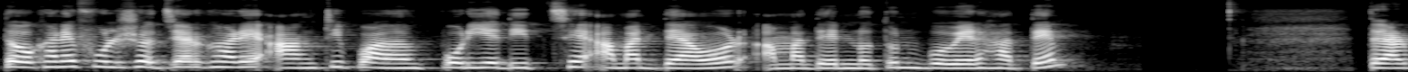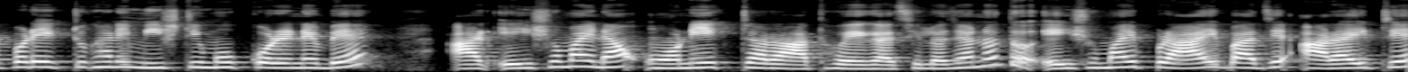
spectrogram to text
তো ওখানে ফুলসজ্জার ঘরে আংটি পরিয়ে দিচ্ছে আমার দেওর, আমাদের নতুন বউয়ের হাতে। তারপরে একটুখানি মিষ্টি মুখ করে নেবে। আর এই সময় না, অনেকটা রাত হয়ে গেছিল, জানো তো? এই সময় প্রায় বাজে আড়াইটে।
